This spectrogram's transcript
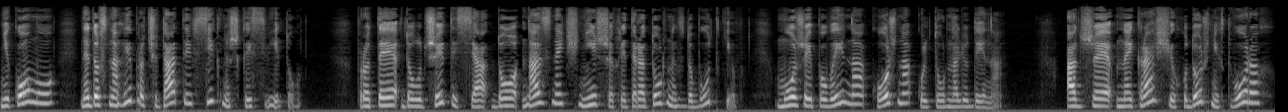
нікому не до снаги прочитати всі книжки світу. Проте долучитися до найзначніших літературних здобутків може і повинна кожна культурна людина. Адже в найкращих художніх творах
